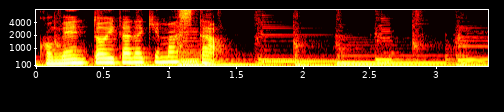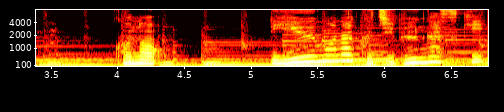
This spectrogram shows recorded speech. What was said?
コメントをいただきました。この理由もなく自分が好き。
